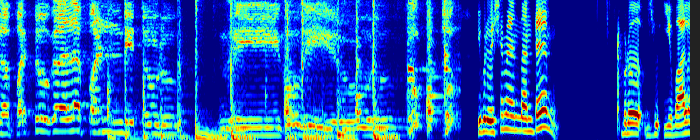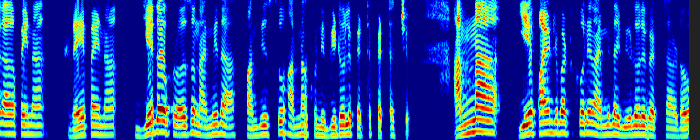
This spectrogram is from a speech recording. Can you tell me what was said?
బాహుభష పట్టుగల పండితుడు గ్రీకు వీరుడు. ఇప్పుడు విషయం ఏంటంటే ఇప్పుడు ఇవాళ కాకపోయినా రేపైనా ఏదో ఒక రోజు నా మీద స్పందిస్తూ అన్న కొన్ని వీడియోలు పెడితే పెట్టచ్చు. అన్న ఏ పాయింట్లు పట్టుకొని నా మీద వీడియోలు పెడతాడో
